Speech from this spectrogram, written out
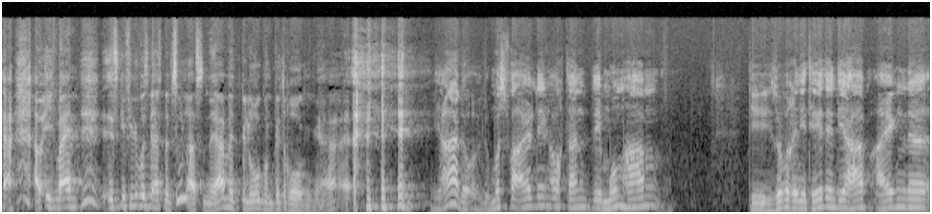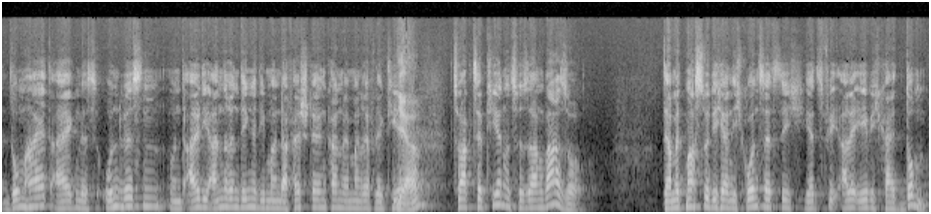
Ja, aber ich meine, das Gefühl muss man erstmal zulassen, ja, mit Belogen und Betrogen, ja. Ja, du, du musst vor allen Dingen auch dann den Mumm haben, die Souveränität in dir haben, eigene Dummheit, eigenes Unwissen und all die anderen Dinge, die man da feststellen kann, wenn man reflektiert, ja. zu akzeptieren und zu sagen, war so. Damit machst du dich ja nicht grundsätzlich jetzt für alle Ewigkeit dumm,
